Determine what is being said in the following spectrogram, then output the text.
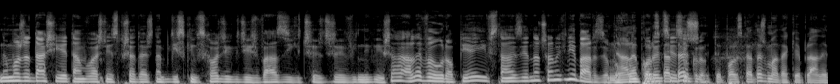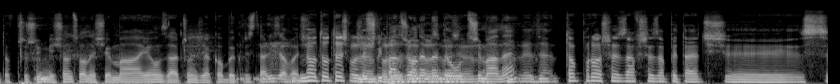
No może da się je tam właśnie sprzedać na Bliskim Wschodzie, gdzieś w Azji czy, czy w innych miejscach, ale w Europie i w Stanach Zjednoczonych nie bardzo, No ale Polska też, ty, Polska też ma takie plany. To w przyszłym miesiącu one się mają zacząć jakoby krystalizować. No to też możemy Myśli pan, że one będą utrzymane? To proszę zawsze zapytać, e, z,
